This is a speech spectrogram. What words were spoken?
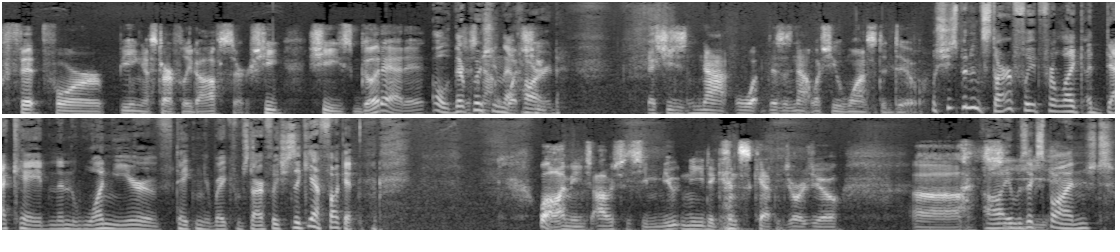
fit for being a Starfleet officer. She she's good at it. Oh, they're pushing that what she- hard. That she's not what this is not what she wants to do. Well, she's been in Starfleet for like a decade, and then one year of taking a break from Starfleet, she's like, yeah, fuck it. Well, I mean, obviously she mutinied against Captain Georgiou. Uh, Uh, it was expunged,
